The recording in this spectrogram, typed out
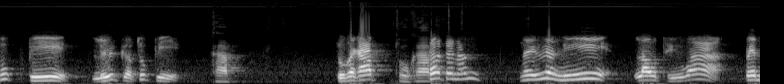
ทุกปีหรือเกือบทุกปีครับ ถูกไหมครับ ถูกครับ เพราะฉะนั้นในเรื่องนี้เราถือว่าเป็น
